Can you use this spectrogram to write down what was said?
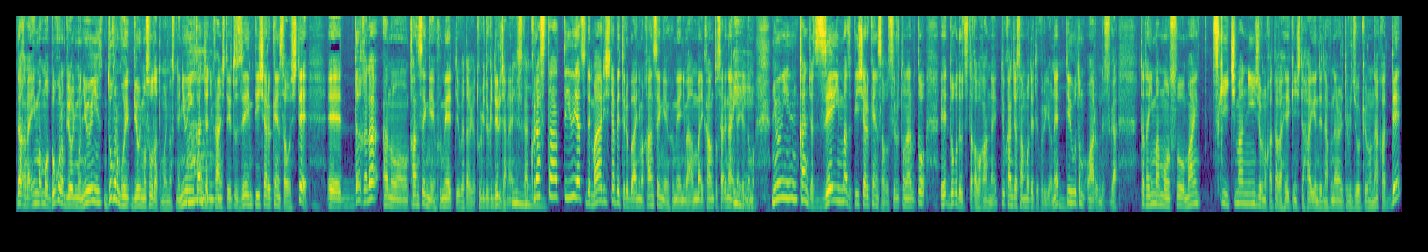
だから今もうどこの病院も入院どこの病院もそうだと思いますね。入院患者に関して言うと全員 PCR 検査をして、えー、だからあの感染源不明っていう方が時々出るじゃないですか、うん、クラスターっていうやつで周り調べてる場合には感染源不明にはあんまりカウントされないんだけれども、えー、入院患者全員まず PCR 検査をするとなるとえどこで打ったか分かんないっていう患者さんも出てくるよねっていうこともあるんですがただ今もそう毎月1万人以上の方が平均して肺炎で亡くなられている状況の中で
